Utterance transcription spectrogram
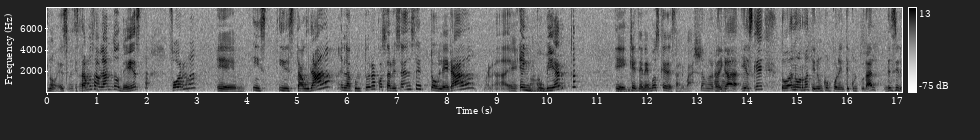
No, es, estamos hablando de esta forma eh, instaurada en la cultura costarricense, tolerada, eh, encubierta. Eh, que tenemos que desarmar. Tan arraigada. Y es que toda norma tiene un componente cultural. Es decir,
